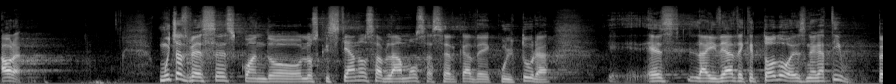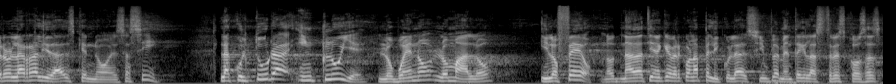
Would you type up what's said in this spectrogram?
Ahora, Muchas veces cuando los cristianos hablamos acerca de cultura, eh, es la idea de que todo es negativo, pero la realidad es que no es así. La cultura incluye lo bueno, lo malo y lo feo. nada tiene que ver con la película, es simplemente que las tres cosas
